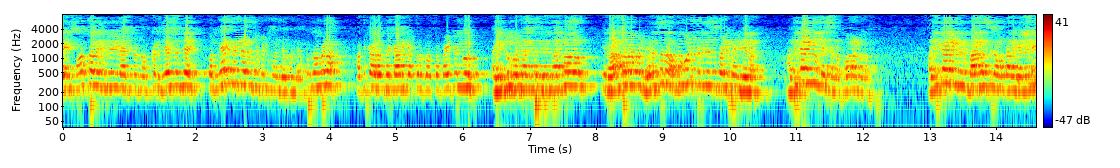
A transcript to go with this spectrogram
ఐదు సంవత్సరాలు ఇల్లీగల్ యాక్టివిటీ ఒక్కటి చేస్తుంటే ఒక కేసు పెట్టాలని చూపించమని చెప్పండి. ఎంత కూడా అధికారులతో కార్యకర్తల కోసం ఫైటింగ్ ఆ ఇల్లు కొట్టేస్తారు ధర్నాలు ఈ రాష్ట్రంలో నిరసన అది కూడా తెలుగుదేశం పార్టీ పైన చేయాలి అధికారులతో చేశాను పోరాటం. అధికారులు మీరు బ్యాలెన్స్గా ఉండాలి కానీ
